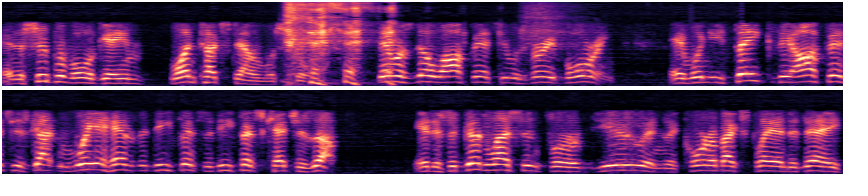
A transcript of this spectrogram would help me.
and the Super Bowl game, one touchdown was scored. there was no offense. It was very boring. And when you think the offense has gotten way ahead of the defense, the defense catches up. It is a good lesson for you and the quarterbacks playing today.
